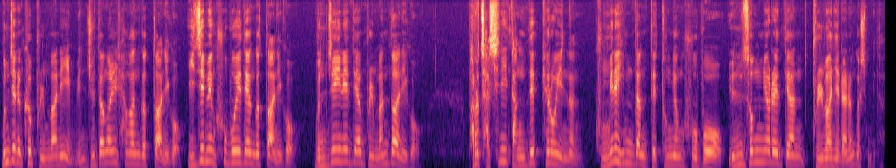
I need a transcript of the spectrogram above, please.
문제는 그 불만이 민주당을 향한 것도 아니고 이재명 후보에 대한 것도 아니고 문재인에 대한 불만도 아니고 바로 자신이 당대표로 있는 국민의힘당 대통령 후보 윤석열에 대한 불만이라는 것입니다.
